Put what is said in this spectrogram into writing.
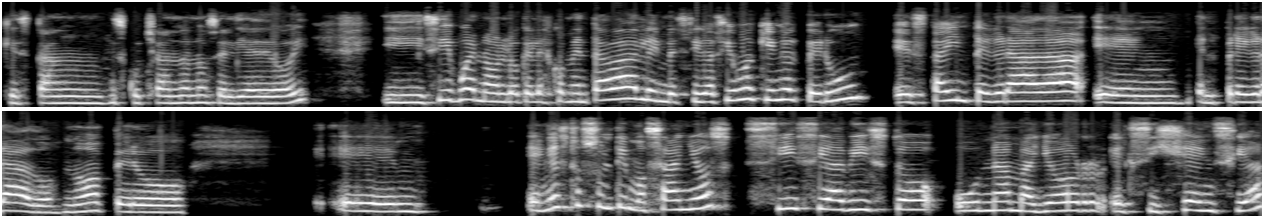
que están escuchándonos el día de hoy. Y sí, bueno, lo que les comentaba, la investigación aquí en el Perú está integrada en el pregrado, ¿no? Pero eh, en estos últimos años sí se ha visto una mayor exigencia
